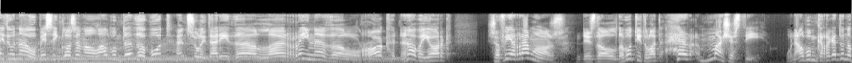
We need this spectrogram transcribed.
I Do Now, peça inclosa en l'àlbum de debut en solitari de la reina del rock de Nova York, Sofia Ramos, des del debut titulat Her Majesty. Un àlbum carregat d'una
